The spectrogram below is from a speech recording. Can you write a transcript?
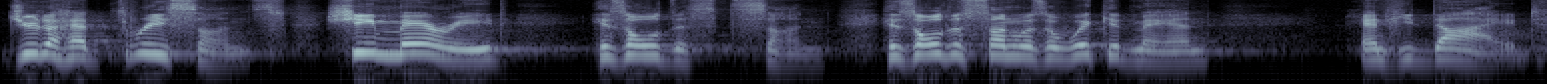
Judah had three sons. She married his oldest son. His oldest son was a wicked man, and he died.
